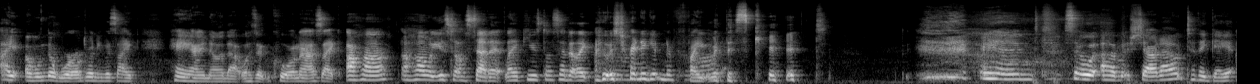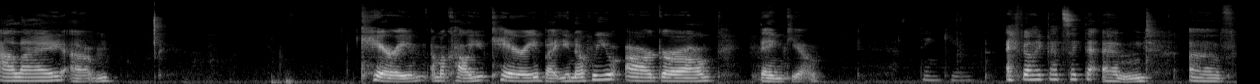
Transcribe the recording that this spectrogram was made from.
I own the world when he was like, "Hey, I know that wasn't cool," and I was like, "Uh huh, uh huh." Well, you still said it, like you still said it. Like I was trying to get in a fight with this kid. and so, um, shout out to the gay ally, um, Carrie. I'm gonna call you Carrie, but you know who you are, girl. Thank you. Thank you. I feel like that's like the end of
